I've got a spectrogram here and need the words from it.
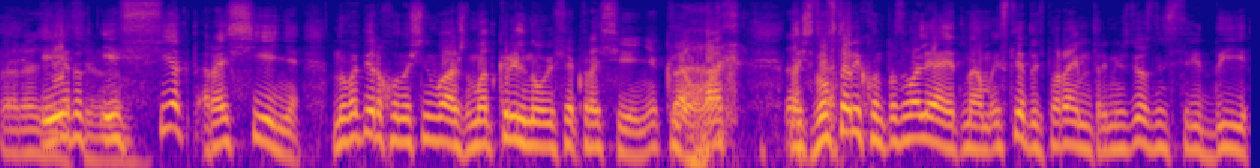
И этот эффект рассеяния, ну, во-первых, он очень важен. Мы открыли новый эффект рассеяния. Так. Значит, во-вторых, он позволяет нам исследовать параметры межзвездной среды,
